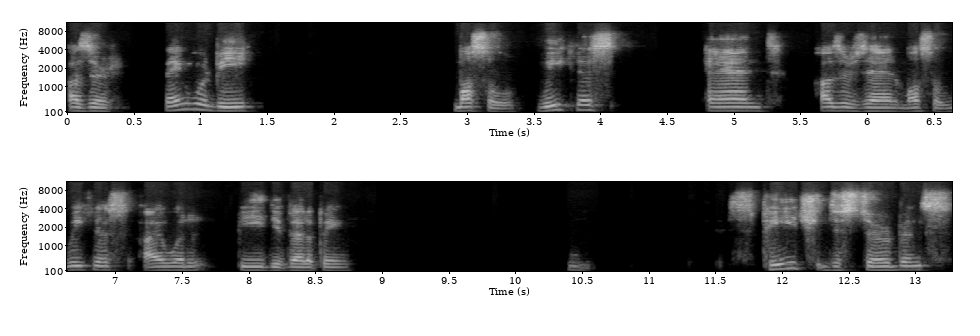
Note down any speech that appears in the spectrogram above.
Other thing will be muscle weakness and other than muscle weakness, I will be developing speech disturbance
